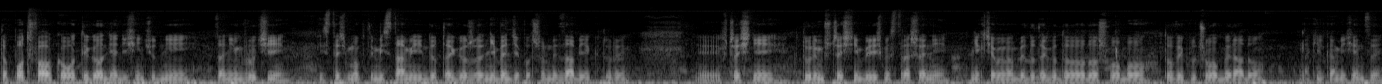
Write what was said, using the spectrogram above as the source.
to potrwa około tygodnia, 10 dni zanim wróci. Jesteśmy optymistami do tego, że nie będzie potrzebny zabieg, który y, wcześniej, którym wcześniej byliśmy straszeni. Nie chciałbym, aby do tego do, doszło, bo to wykluczyłoby Rado na kilka miesięcy.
